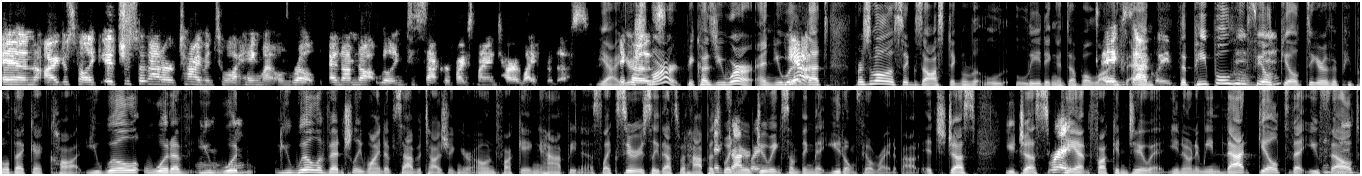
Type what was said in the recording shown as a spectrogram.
And I just felt like it's just a matter of time until I hang my own rope. And I'm not willing to sacrifice my entire life for this. Yeah, you're smart because you were, and you were. Yeah. That's first of all, it's exhausting l- leading a double life. Exactly. And the people who feel Mhm. guilty are the people that get caught. You will would have you Mm-hmm. would you will eventually wind up sabotaging your own fucking happiness. Like seriously, that's what happens when you're doing something that you don't feel right about. It's just you just Right. can't fucking do it. You know what I mean? That guilt that you Mhm. felt,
